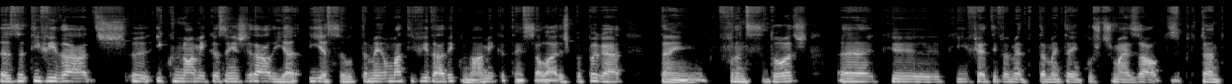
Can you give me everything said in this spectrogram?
as atividades uh, económicas em geral e a, e a saúde também é uma atividade económica, tem salários para pagar, tem fornecedores uh, que, que efetivamente também têm custos mais altos e, portanto,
